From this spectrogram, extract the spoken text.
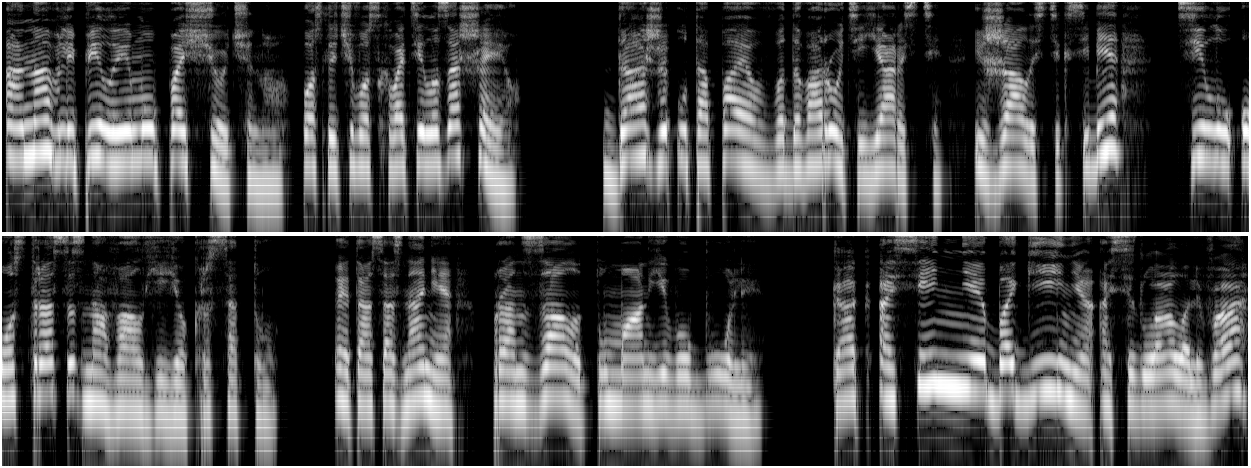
Она влепила ему пощечину, после чего схватила за шею. Даже утопая в водовороте ярости и жалости к себе, Тилу остро осознавал ее красоту. Это осознание пронзало туман его боли. Как осенняя богиня оседлала льва,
